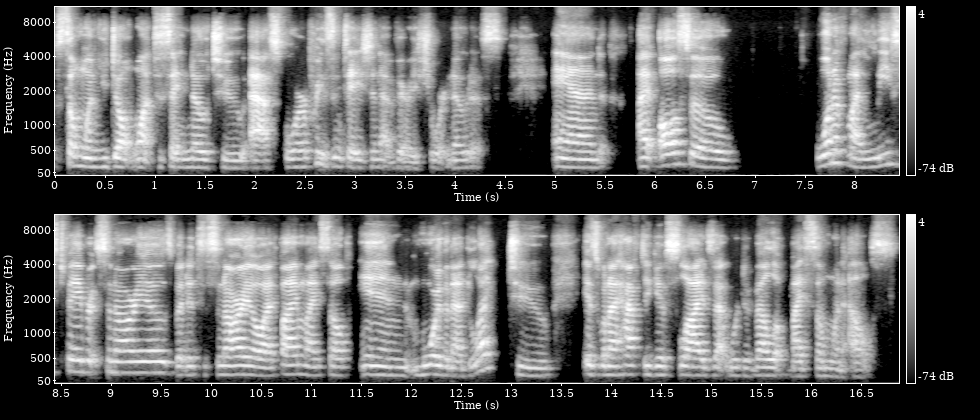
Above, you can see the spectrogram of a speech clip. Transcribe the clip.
someone you don't want to say no to, ask for a presentation at very short notice. And I also, one of my least favorite scenarios, but it's a scenario I find myself in more than I'd like to, is when I have to give slides that were developed by someone else.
